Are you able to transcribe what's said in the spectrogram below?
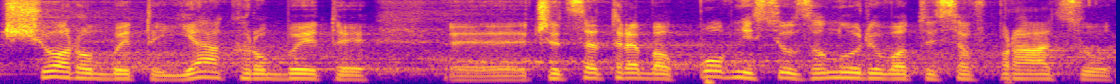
Що робити, як робити, е, чи це треба повністю занурюватися в працю,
